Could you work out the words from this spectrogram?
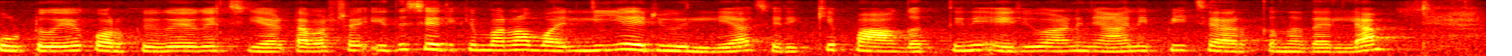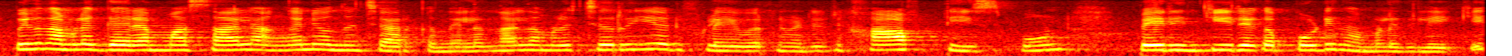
കൂട്ടുകയോ കുറയ്ക്കുകയോ ഒക്കെ ചെയ്യാം കേട്ടോ. പക്ഷേ ഇത് ശരിക്കും പറഞ്ഞാൽ വലിയ എരിവില്ല. ശരിക്കും പാകത്തിന് എരിവാണ് ഞാനിപ്പോൾ ഈ ചേർക്കുന്നതെല്ലാം. പിന്നെ നമ്മൾ ഗരം മസാല അങ്ങനെയൊന്നും ചേർക്കുന്നില്ല. എന്നാൽ നമ്മൾ ചെറിയൊരു ഫ്ലേവറിന് വേണ്ടി ഒരു ഹാഫ് ടീസ്പൂൺ പെരിഞ്ജീരകപ്പൊടി നമ്മളിതിലേക്ക്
